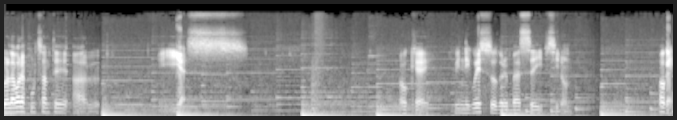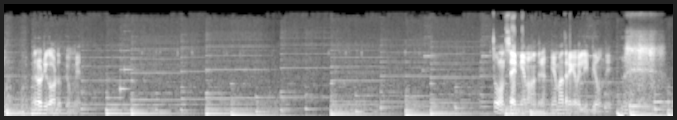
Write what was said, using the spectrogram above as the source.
Ricordare qual è il pulsante al... Yes. Ok, quindi questo dovrebbe essere Y. Ok, me lo ricordo più o meno. Tu non sei mia madre, mia madre ha capelli biondi.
